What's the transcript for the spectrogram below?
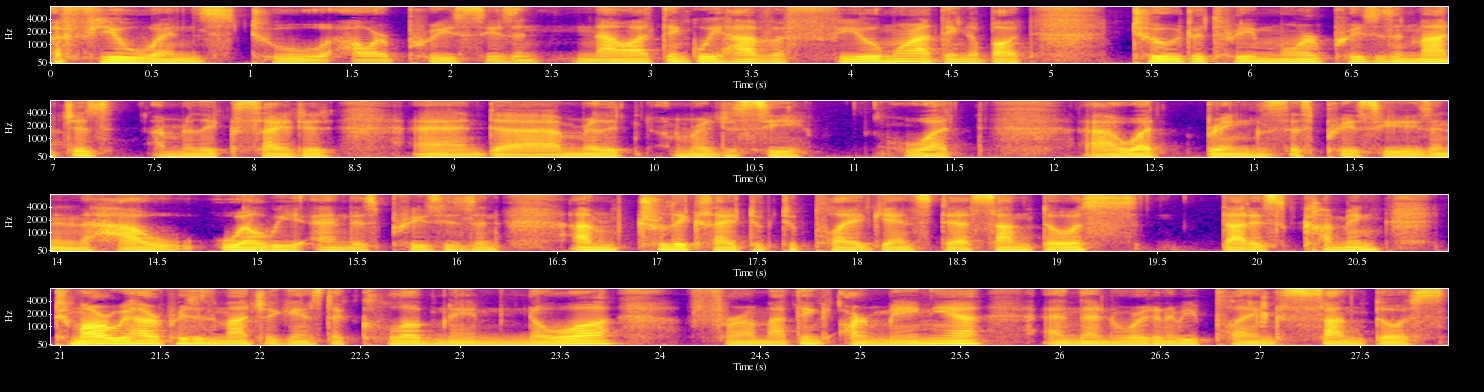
a few wins to our preseason. Now I think we have a few more. I think about two to three more preseason matches. I'm really excited, and uh, I'm really I'm ready to see what uh, what brings this preseason and how will we end this preseason. I'm truly excited to, to play against uh, Santos that is coming. Tomorrow we have a preseason match against a club named Noah from I think Armenia, and then we're gonna be playing Santos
